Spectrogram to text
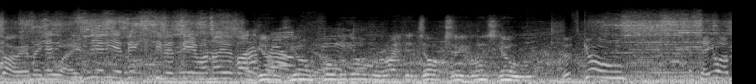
Sorry, I'm in your way. He's nearly a victim of being run over by the Yo, crowd. yo, falling over right to toxic, let's go. Let's go. I tell you what.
